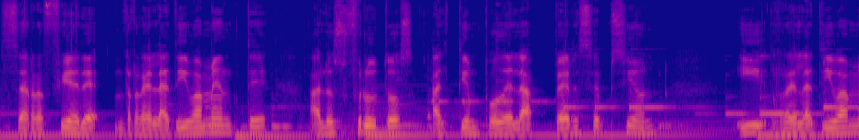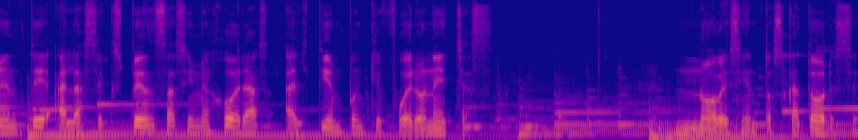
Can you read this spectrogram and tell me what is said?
se refiere relativamente a los frutos al tiempo de la percepción y relativamente a las expensas y mejoras al tiempo en que fueron hechas. 914.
